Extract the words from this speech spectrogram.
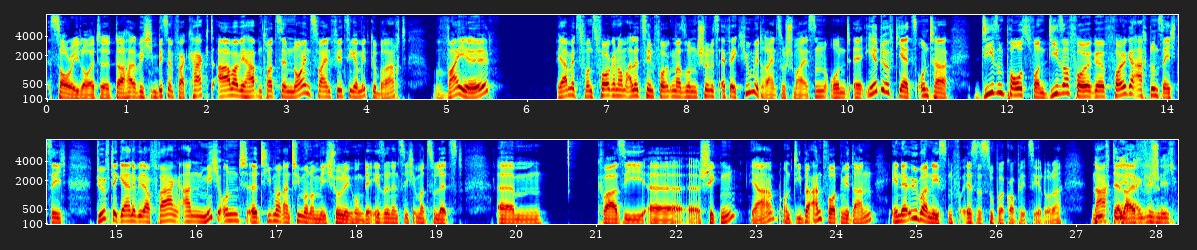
sorry Leute, da habe ich ein bisschen verkackt, aber wir haben trotzdem neuen 42er mitgebracht, weil wir haben jetzt uns vorgenommen, alle zehn Folgen mal so ein schönes FAQ mit reinzuschmeißen. Und äh, ihr dürft jetzt unter diesem Post von dieser Folge, Folge 68, dürft ihr gerne wieder Fragen an mich und äh, Timon, an Timon und mich, Entschuldigung, der Esel nennt sich immer zuletzt, ähm, quasi äh, äh, schicken, ja, und die beantworten wir dann in der übernächsten. Fo- Es ist super kompliziert, oder? Nach der Nee, Live, eigentlich nicht.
